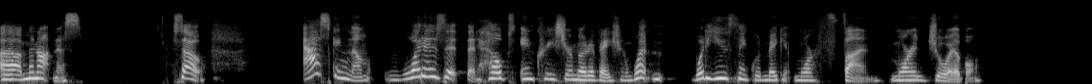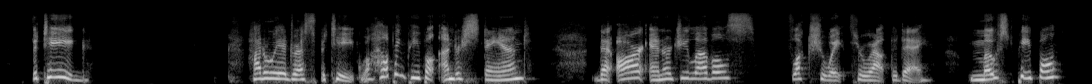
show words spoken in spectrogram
uh, monotonous. So asking them what is it that helps increase your motivation? What what do you think would make it more fun more enjoyable? Fatigue. How do we address fatigue? Well helping people understand that our energy levels fluctuate throughout the day. Most people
